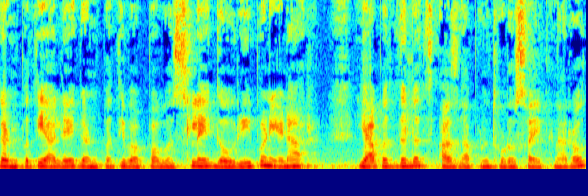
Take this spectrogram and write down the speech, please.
गणपती आले गणपती बाप्पा बसले गौरी पण येणार. याबद्दलच आज आपण थोडंसं ऐकणार आहोत.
